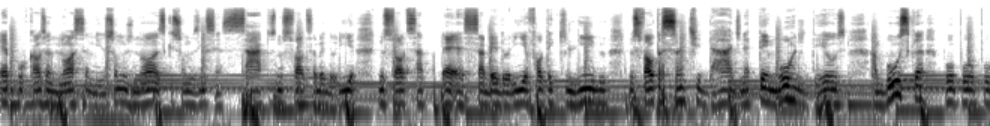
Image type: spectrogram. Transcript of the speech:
é por causa nossa mesmo. Somos nós que somos insensatos, nos falta sabedoria, nos falta é, sabedoria, falta equilíbrio, nos falta santidade, né? temor de Deus, a busca por, por, por,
